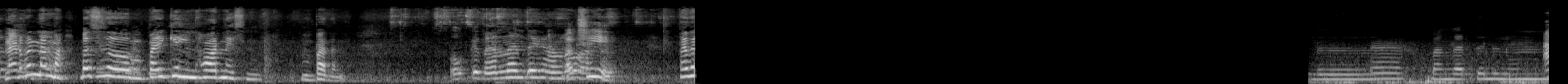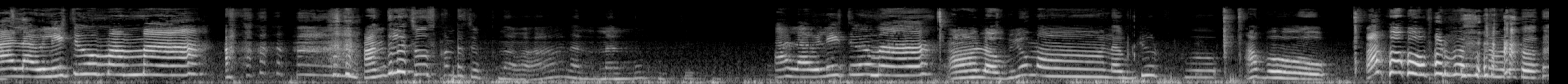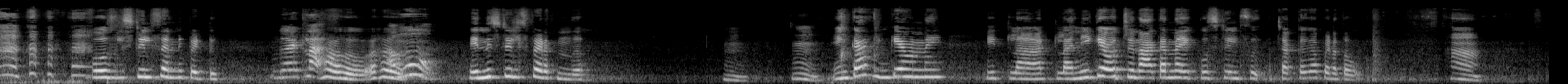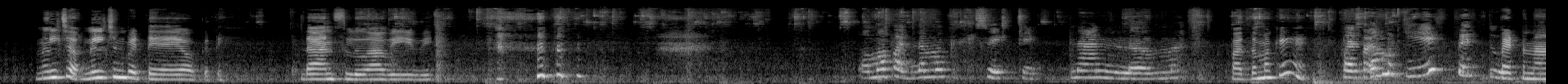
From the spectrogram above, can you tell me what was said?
నడవండి అమ్మా. బస్సు పైకి వెళ్ళింది. హార్న్ వేసింది. పదండి. ఒక బంగారు తల్లులు ఐ లవ్ యూ టు మమ్మా అందులో చూసుకుంటా చెప్తున్నావా? నన్ను లవ్ యూ టు మా లవ్ యూ మా లవ్ యూ అబ్బో. అబ్బో పడిపోతున్నావు పోజులు స్టిల్స్ అన్ని పెట్టు. ఎన్ని స్టిల్స్ పెడుతుందో. ఇంకా ఇంకేమున్నాయి? ఇట్లా అట్లా. నీకే వచ్చు నాకన్నా ఎక్కువ స్టిల్స్. చక్కగా పెడతావు. నిల్చో. నిల్చుని పెట్టే ఒకటి. డాన్సులు అవి ఇవి. పెద్దమ్మకి పెట్టనా?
